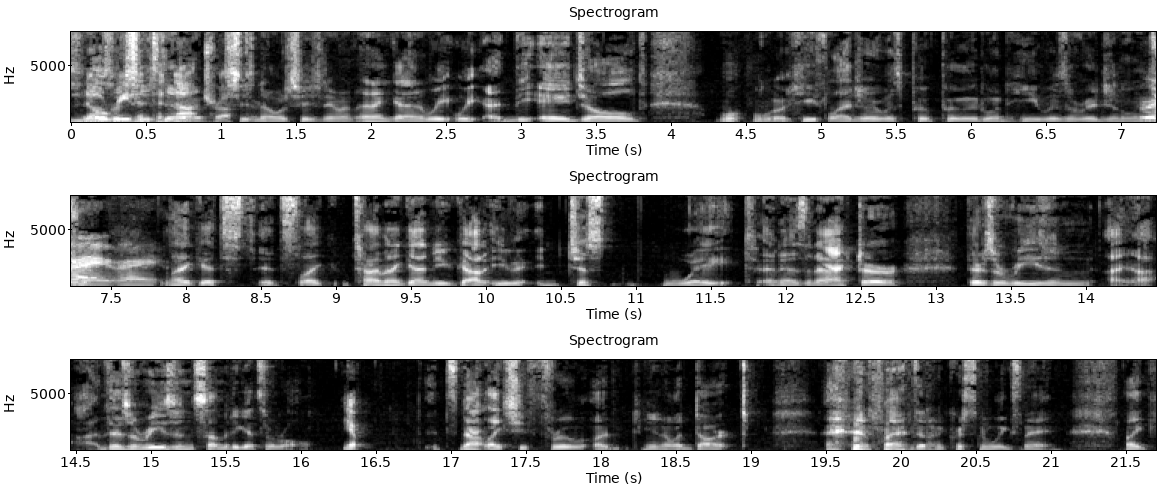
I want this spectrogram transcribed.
She no reason to doing. not trust She her. knows what she's doing. And again, we, we uh, the age old Heath Ledger was poo pooed when he was originally Right, right. Like it's it's like time and again you got you just wait. And as an actor, there's a reason. I, I, there's a reason somebody gets a role. Yep. It's not like she threw a you know a dart and landed on Kristen Wiig's name. Like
